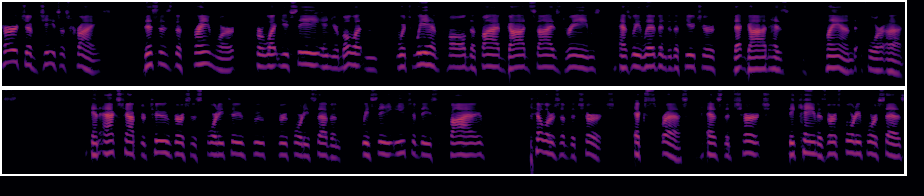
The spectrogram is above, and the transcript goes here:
church of Jesus Christ. This is the framework for what you see in your bulletin, which we have called the five God sized dreams as we live into the future that God has planned for us. In Acts chapter 2, verses 42 through 47, we see each of these five pillars of the church expressed as the church became, as verse 44 says,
